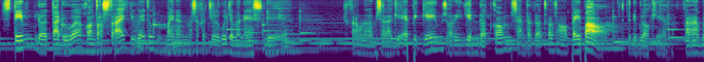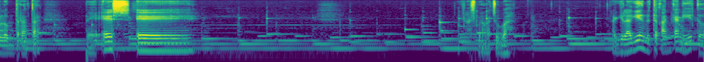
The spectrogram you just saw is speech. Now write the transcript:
Steam, Dota 2, Counter Strike juga itu mainan masa kecil gue zaman SD ya. Sekarang udah nggak bisa lagi. Epic Games, Origin.com, Center.com sama PayPal. Itu diblokir karena belum terdaftar. PSE. Jelas banget coba. Lagi-lagi yang ditekankan itu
